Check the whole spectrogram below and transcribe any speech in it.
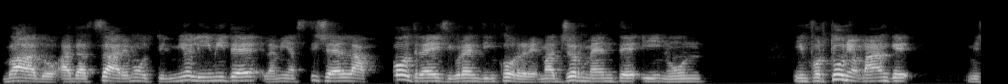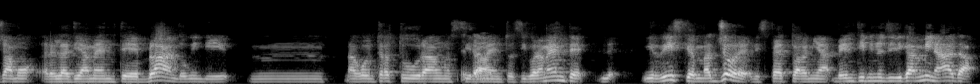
vado ad alzare molto il mio limite, la mia asticella, potrei sicuramente incorrere maggiormente in un infortunio, ma anche diciamo relativamente blando, quindi mh, mm, una contrattura, uno stiramento. Esatto. Sicuramente il rischio è maggiore rispetto alla mia 20 minuti di camminata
